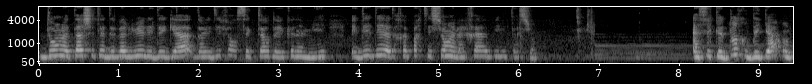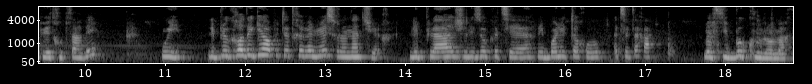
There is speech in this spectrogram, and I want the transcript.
dont la tâche était d'évaluer les dégâts dans les différents secteurs de l'économie et d'aider à la répartition et la réhabilitation. Est-ce que d'autres dégâts ont pu être observés? Oui, les plus grands dégâts ont pu être évalués sur la nature, les plages, les eaux côtières, les bois littoraux, etc. Merci beaucoup Jean-Marc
